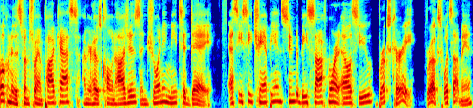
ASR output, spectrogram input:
Welcome to the SwimSwam podcast. I'm your host, Coleman Hodges, and joining me today, SEC champion, soon to be sophomore at LSU, Brooks Curry. Brooks, what's up, man?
